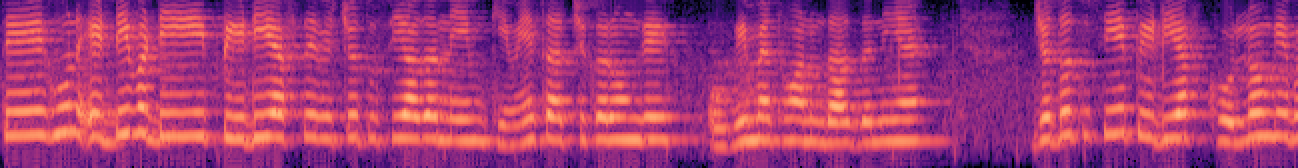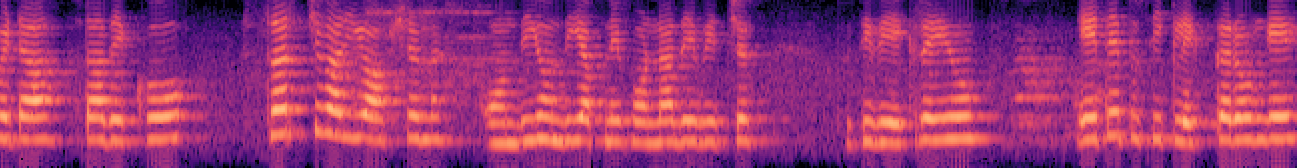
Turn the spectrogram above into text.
ਤੇ ਹੁਣ ਐਡੀ ਵੱਡੀ ਪੀਡੀਐਫ ਦੇ ਵਿੱਚੋਂ ਤੁਸੀਂ ਆਪਦਾ ਨੇਮ ਕਿਵੇਂ ਸਰਚ ਕਰੋਗੇ? ਉਹ ਵੀ ਮੈਂ ਤੁਹਾਨੂੰ ਦੱਸ ਦਿੰਨੀ ਹੈ। ਜਦੋਂ ਤੁਸੀਂ ਇਹ ਪੀਡੀਐਫ ਖੋਲੋਗੇ ਬੇਟਾ, ਤਾਂ ਦੇਖੋ ਸਰਚ ਵਾਲੀ ਆਪਸ਼ਨ ਆਉਂਦੀ ਹੁੰਦੀ ਆਪਣੇ ਫੋਨਾਂ ਦੇ ਵਿੱਚ। ਤੁਸੀਂ ਵੇਖ ਰਹੇ ਹੋ। ਇਹ ਤੇ ਤੁਸੀਂ ਕਲਿੱਕ ਕਰੋਗੇ।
